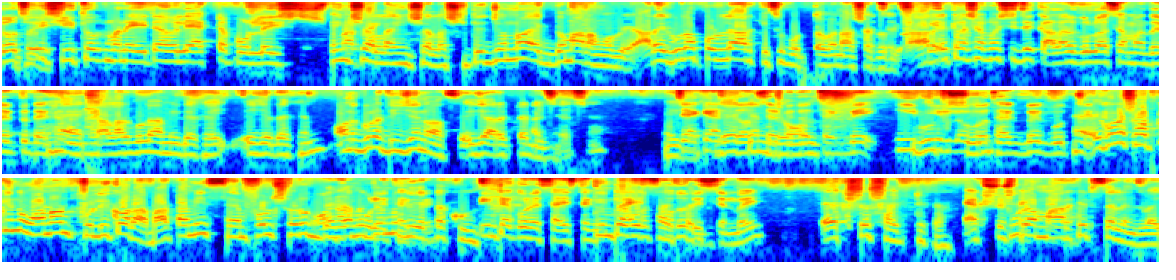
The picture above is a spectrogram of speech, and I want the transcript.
যতই শীত হোক মানে এটা হলে একটা পড়লেই ইনশাল্লাহ ইনশাল্লাহ শীতের জন্য একদম আরাম হবে। আর এগুলা পড়লে আর কিছু করতে হবে না আশা করি। আর আর এর পাশাপাশি যে কালারগুলো আছে আমাদের একটু দেখেন। হ্যাঁ কালারগুলো আমি দেখাই। এই যে দেখেন অনেকগুলো ডিজাইন আছে এই যে আরেকটা আচ্ছা ডিজাইন আচ্ছা। এই যে জ্যাক এন্ড জনসের থাকবে ইজি লোগো থাকবে গুচি এগুলো সব কিন্তু ওয়ান অন ফুলি করা বাট আমি স্যাম্পল স্বরূপ দেখানোর জন্য দুই একটা খুলছি। তিনটা করে সাইজ থাকবে। তিনটা করে কত দিচ্ছেন ভাই? একশো ষাট টাকা। 160 পুরো মার্কেট চ্যালেঞ্জ ভাই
